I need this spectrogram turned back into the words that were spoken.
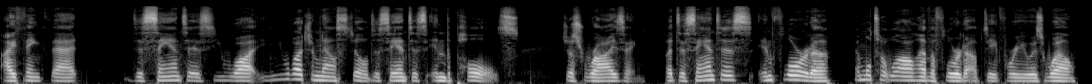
I think that DeSantis, you watch you watch him now still, DeSantis in the polls, just rising. But DeSantis in Florida, and we'll, t- well I'll have a Florida update for you as well.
